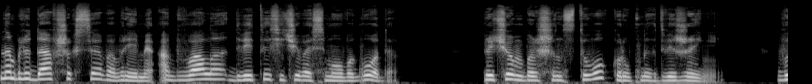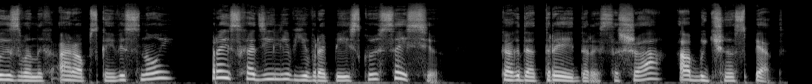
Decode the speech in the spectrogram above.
наблюдавшихся во время обвала 2008 года. Причем большинство крупных движений, вызванных арабской весной, происходили в европейскую сессию, когда трейдеры США обычно спят.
